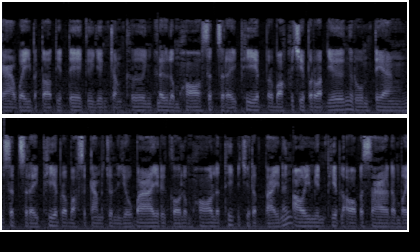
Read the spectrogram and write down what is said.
ការអ្វីបន្តទៀតទេគឺយើងចង់ឃើញនៅលំហសិទ្ធិសេរីភាពរបស់ប្រជាពលរដ្ឋយើងរួមទាំងសិទ្ធិសេរីភាពរបស់សកម្មជននយោបាយឬក៏លំហលទ្ធិប្រជាធិបតេយ្យនឹងឲ្យមានភាពល្អប្រសើរដើម្បី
